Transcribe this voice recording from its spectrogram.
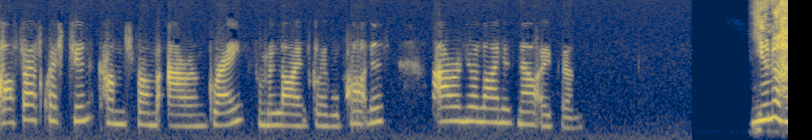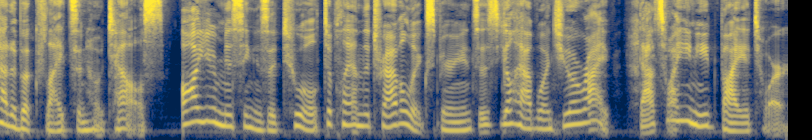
Our first question comes from Aaron Grey from Alliance Global Partners. Aaron, your line is now open. You know how to book flights and hotels. All you're missing is a tool to plan the travel experiences you'll have once you arrive. That's why you need Viator.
